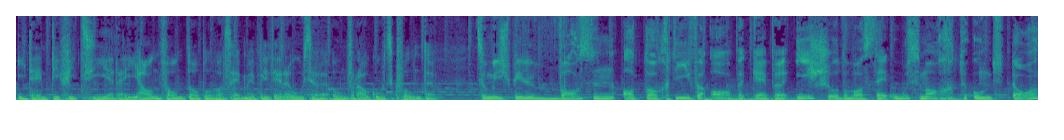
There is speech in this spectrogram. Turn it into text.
identifizieren kann. Jan von Doppel, was hat man bei dieser Umfrage herausgefunden? Zum Beispiel, was ein attraktiver Arbeitgeber ist oder was der ausmacht. Und da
